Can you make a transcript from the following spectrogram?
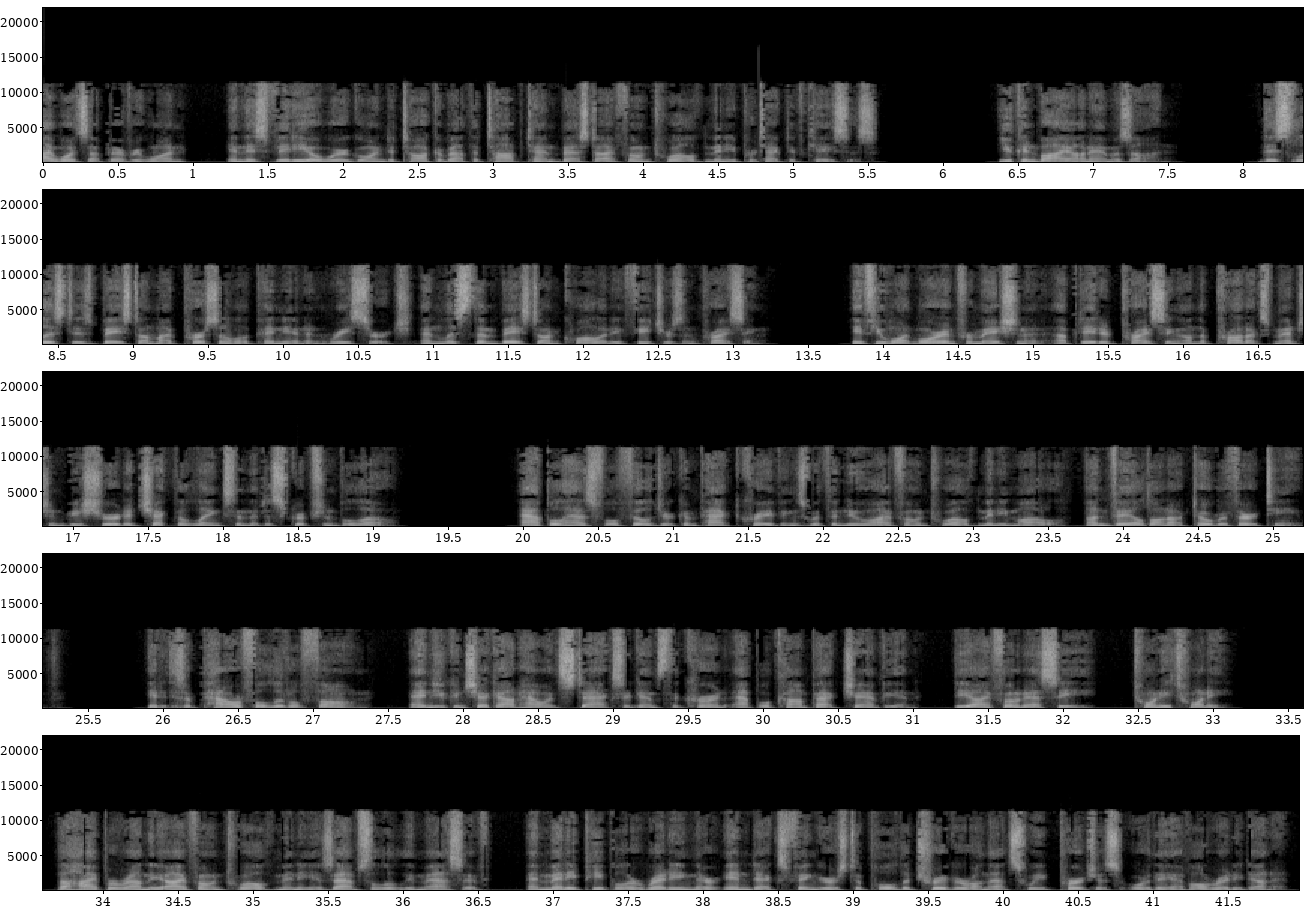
Hi, what's up, everyone? In this video, we're going to talk about the top 10 best iPhone 12 mini protective cases. You can buy on Amazon. This list is based on my personal opinion and research and lists them based on quality features and pricing. If you want more information and updated pricing on the products mentioned, be sure to check the links in the description below. Apple has fulfilled your compact cravings with the new iPhone 12 mini model, unveiled on October 13th. It is a powerful little phone, and you can check out how it stacks against the current Apple compact champion, the iPhone SE 2020. The hype around the iPhone 12 mini is absolutely massive, and many people are readying their index fingers to pull the trigger on that sweet purchase or they have already done it.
